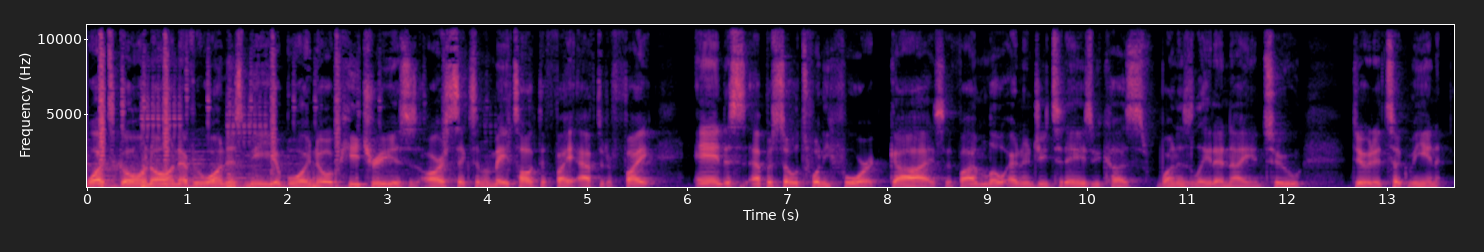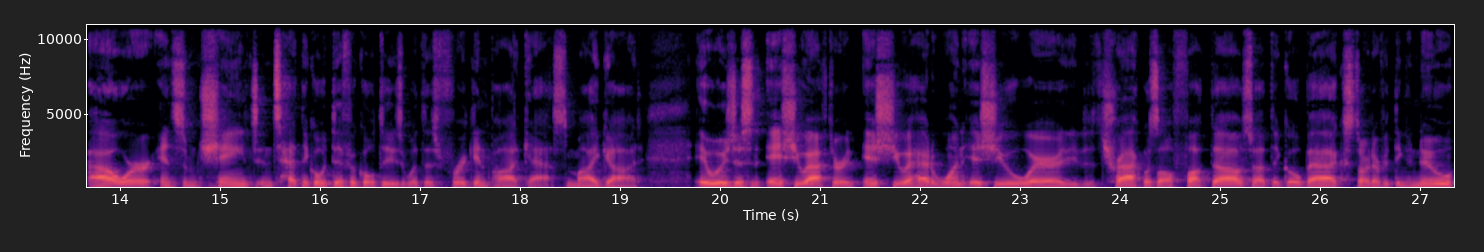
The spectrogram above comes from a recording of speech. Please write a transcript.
What's going on, everyone? It's me, your boy Noah Petrie. This is R6 MMA Talk, the fight after the fight. And this is episode 24. Guys, if I'm low energy today, is because one is late at night, and two, dude, it took me an hour and some change and technical difficulties with this freaking podcast. My God. It was just an issue after an issue. I had one issue where the track was all fucked up, so I had to go back, start everything anew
